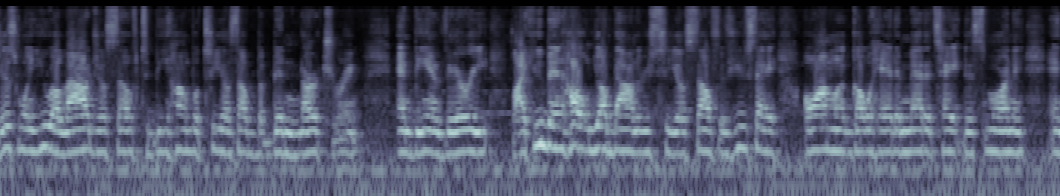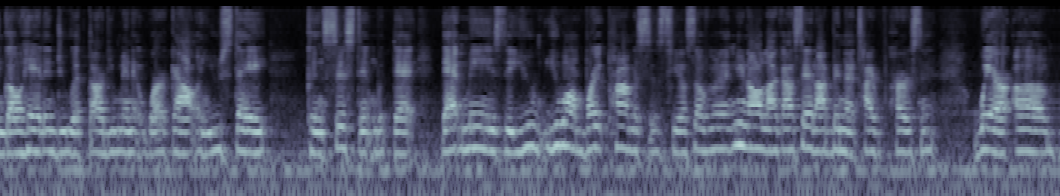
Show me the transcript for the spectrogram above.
Just when you allowed yourself to be humble to yourself but been nurturing and being very like you've been holding your boundaries to yourself. If you say oh i'm gonna go ahead and meditate this morning and go ahead and do a 30 minute workout and you stay consistent with that that means that you you won't break promises to yourself. And you know like i said i've been that type of person where um,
